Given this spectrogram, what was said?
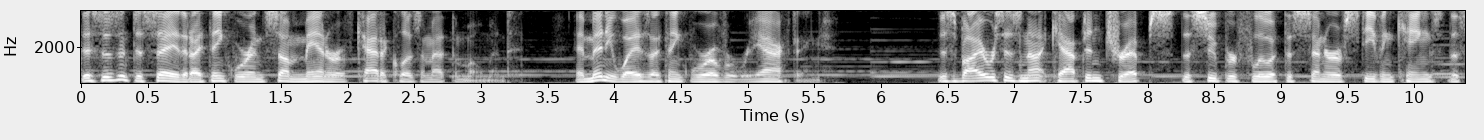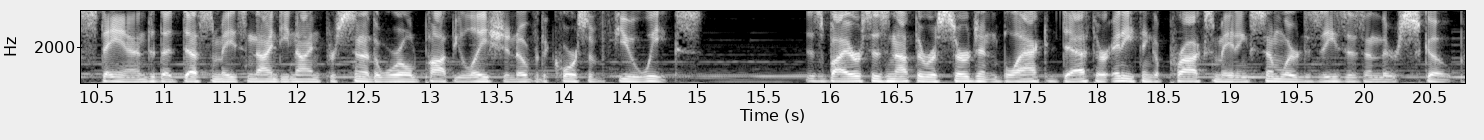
This isn't to say that I think we're in some manner of cataclysm at the moment. In many ways, I think we're overreacting. This virus is not Captain Trips, the super flu at the center of Stephen King's The Stand that decimates 99% of the world population over the course of a few weeks. This virus is not the resurgent Black Death or anything approximating similar diseases in their scope.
